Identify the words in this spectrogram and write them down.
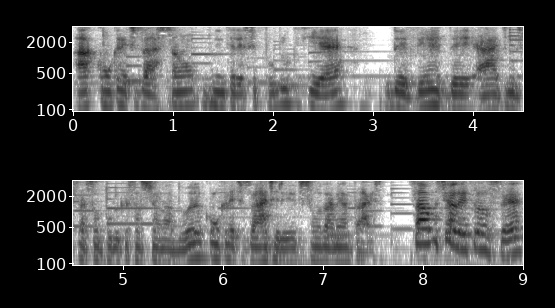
à concretização do interesse público, que é o dever da administração pública sancionadora concretizar direitos fundamentais, salvo se a lei trouxer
